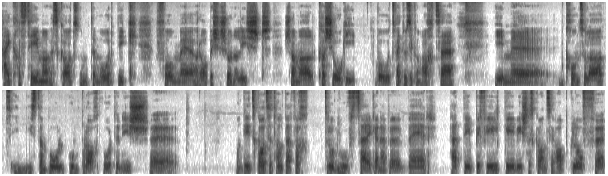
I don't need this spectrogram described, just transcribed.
heikles Thema. Es geht um die Ermordung vom äh, arabischen Journalist Jamal Khashoggi, der 2018 im, äh, im, Konsulat in Istanbul umgebracht worden ist. Äh, und jetzt geht es halt einfach darum aufzuzeigen, eben, wer hat den Befehl gegeben, wie ist das Ganze abgelaufen,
